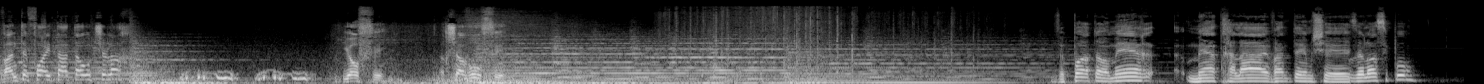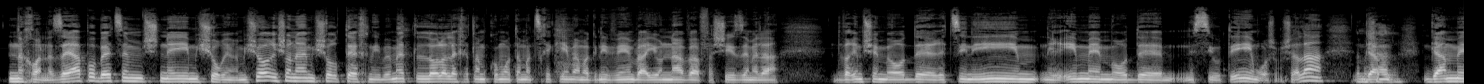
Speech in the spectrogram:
הבנת איפה הייתה הטעות שלך? יופי. עכשיו אופי. ופה אתה אומר, מההתחלה הבנתם שזה לא הסיפור? נכון, אז היה פה בעצם שני מישורים. המישור הראשון היה מישור טכני, באמת לא ללכת למקומות המצחיקים והמגניבים והיונה והפשיזם, אלא דברים שהם מאוד אה, רציניים, נראים מאוד אה, נשיאותיים, ראש ממשלה. למשל? גם, גם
